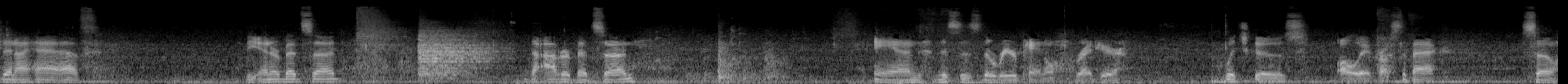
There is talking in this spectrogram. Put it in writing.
Then I have the inner bed side, the outer bed side, and this is the rear panel right here which goes all the way across the back. So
